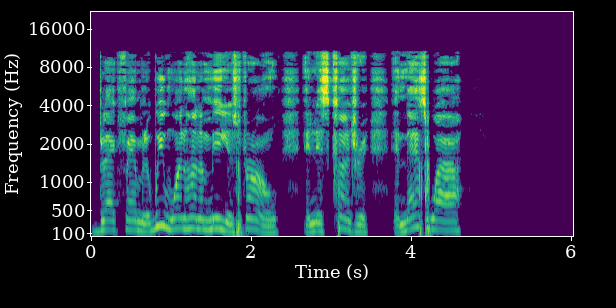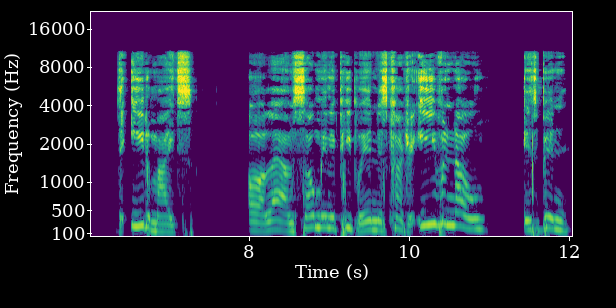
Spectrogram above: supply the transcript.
black family, we 100 million strong in this country. And that's why the Edomites are allowing so many people in this country, even though it's been,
